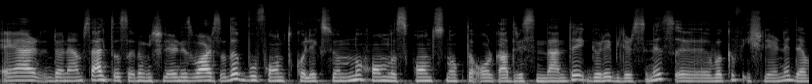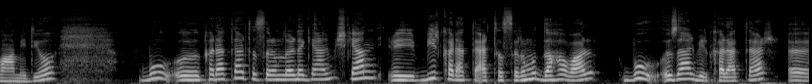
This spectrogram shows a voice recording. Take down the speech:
eğer dönemsel tasarım işleriniz varsa da bu font koleksiyonunu homelessfonts.org adresinden de görebilirsiniz. E, vakıf işlerine devam ediyor. Bu e, karakter tasarımlarına gelmişken e, bir karakter tasarımı daha var. Bu özel bir karakter. E,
